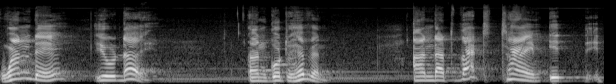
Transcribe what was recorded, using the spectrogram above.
One day you'll die and go to heaven. And at that time, it, it,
